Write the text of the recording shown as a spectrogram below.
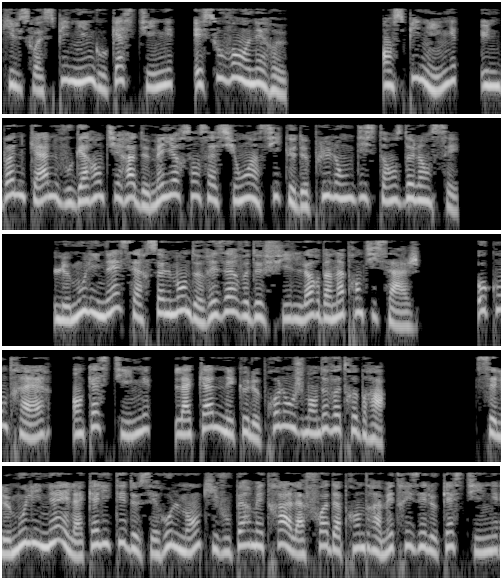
qu'il soit spinning ou casting, est souvent onéreux. En spinning, une bonne canne vous garantira de meilleures sensations ainsi que de plus longues distances de lancer. Le moulinet sert seulement de réserve de fil lors d'un apprentissage. Au contraire, en casting, la canne n'est que le prolongement de votre bras. C'est le moulinet et la qualité de ses roulements qui vous permettra à la fois d'apprendre à maîtriser le casting,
